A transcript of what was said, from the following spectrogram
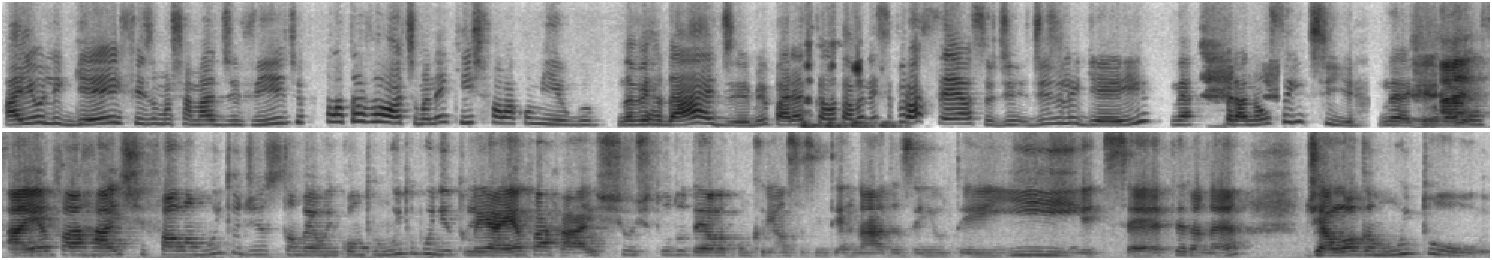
aí eu liguei, fiz uma chamada de vídeo, ela estava ótima, nem quis falar comigo. Na verdade, me parece que ela estava nesse processo de desliguei, né, para não sentir, né? Não a, a Eva Reich fala muito disso também, é um encontro muito bonito ler a Eva Reich, o estudo dela com crianças internadas em UTI, etc, né? Dialoga muito,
